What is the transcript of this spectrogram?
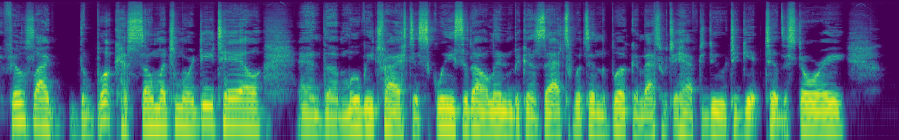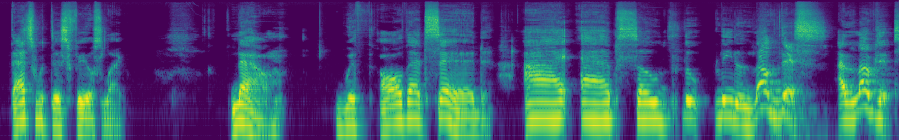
It feels like the book has so much more detail and the movie tries to squeeze it all in because that's what's in the book and that's what you have to do to get to the story. That's what this feels like. Now, with all that said, I absolutely love this. I loved it.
